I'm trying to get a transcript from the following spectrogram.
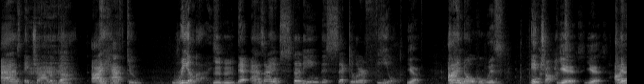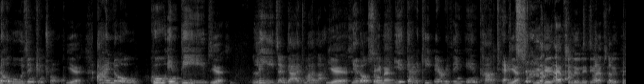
as a child of God, I have to realize Mm-hmm. that as I am studying this secular field, Yeah. I know who is in charge. Yes. Yes. I yes, know who is in control. Yes. I know who indeed Yes. leads and guides my life. Yes. You know, so Amen. you got to keep everything in context. Yes, you do. Absolutely do. Absolutely.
